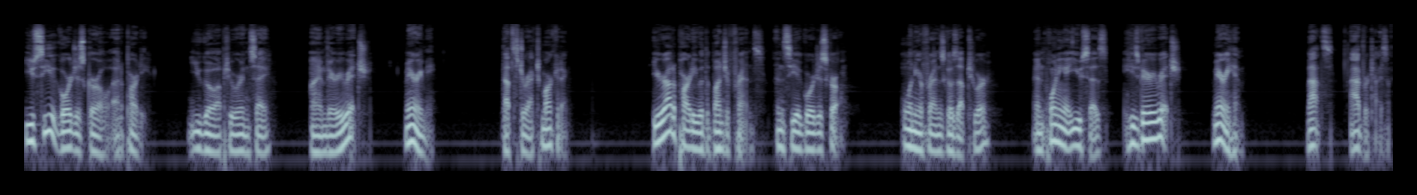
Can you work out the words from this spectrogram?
You see a gorgeous girl at a party. You go up to her and say, I am very rich. Marry me. That's direct marketing. You're at a party with a bunch of friends and see a gorgeous girl. One of your friends goes up to her and pointing at you says, He's very rich. Marry him. That's advertising.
